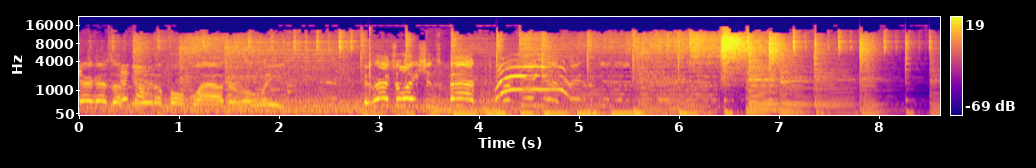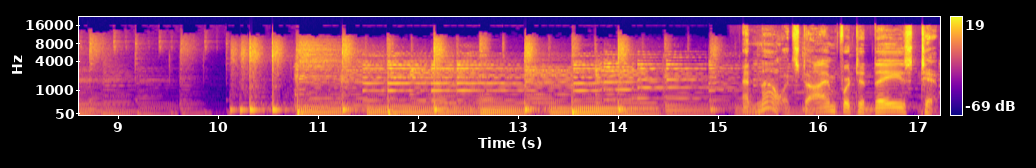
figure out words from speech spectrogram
There goes a beautiful flounder release. Congratulations, Beth. Virginia. State of Virginia. And now it's time for today's tip.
